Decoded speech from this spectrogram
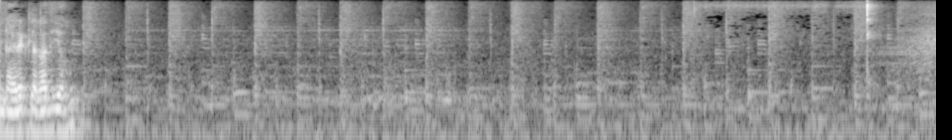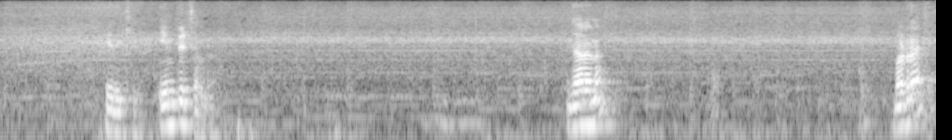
डायरेक्ट लगा दिया हूँ। ये देखिए एम्पियर चल रहा जा रहा ना? बढ़ रहा है?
